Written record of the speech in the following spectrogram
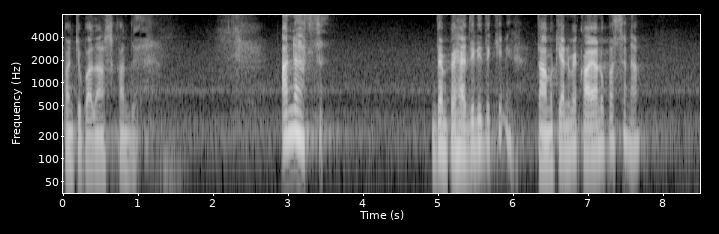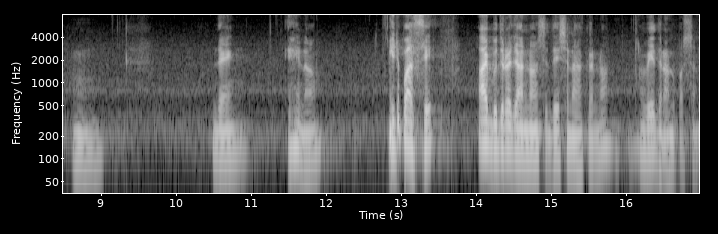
පංච උපාදානස්කන්ධ අන්න දැන් පැහැදිලිද කියන එක තාම කියන්නේ මේ කායानुපස්සන දැන් එහෙනම් ඊට පස්සේ ආයි බුදුරජාණන් වහන්සේ දේශනා කරනවා වේදනානුපස්සන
